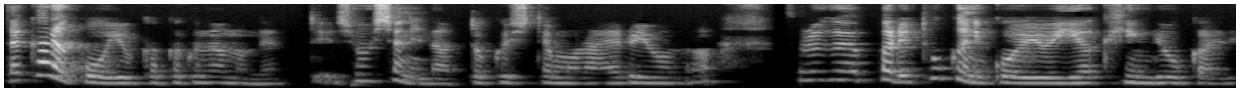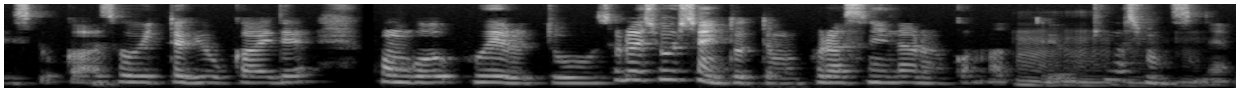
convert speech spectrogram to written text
だからこういう価格なのねって消費者に納得してもらえるような、それがやっぱり特にこういう医薬品業界ですとか、そういった業界で今後増えると、それは消費者にとってもプラスになるのかなとっていう気がしますね。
